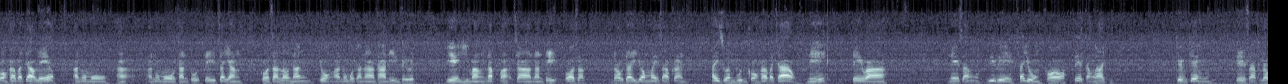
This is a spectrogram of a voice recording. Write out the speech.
ของข้าพเจ้าแล้ว อนุโมทอนุโมทันตุเตสยังขอสัตว์เหล่านั้น จงอนุโมทนาทานเองเถิด เยหิมังนับปะชานันติเพราะสัตว์ เราใดย่อมไม่ทราบการให้ส่วนบุญของข้าพเจ้า นี้เทวา เนสังวิเวสยุงขอเทศทั้งหลาย จึงแจ้งเกสัตเหล่า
